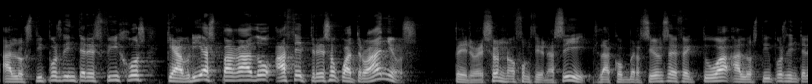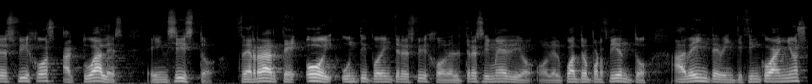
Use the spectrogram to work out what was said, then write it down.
a los tipos de interés fijos que habrías pagado hace 3 o 4 años. Pero eso no funciona así. La conversión se efectúa a los tipos de interés fijos actuales. E insisto, cerrarte hoy un tipo de interés fijo del 3,5 o del 4% a 20-25 años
